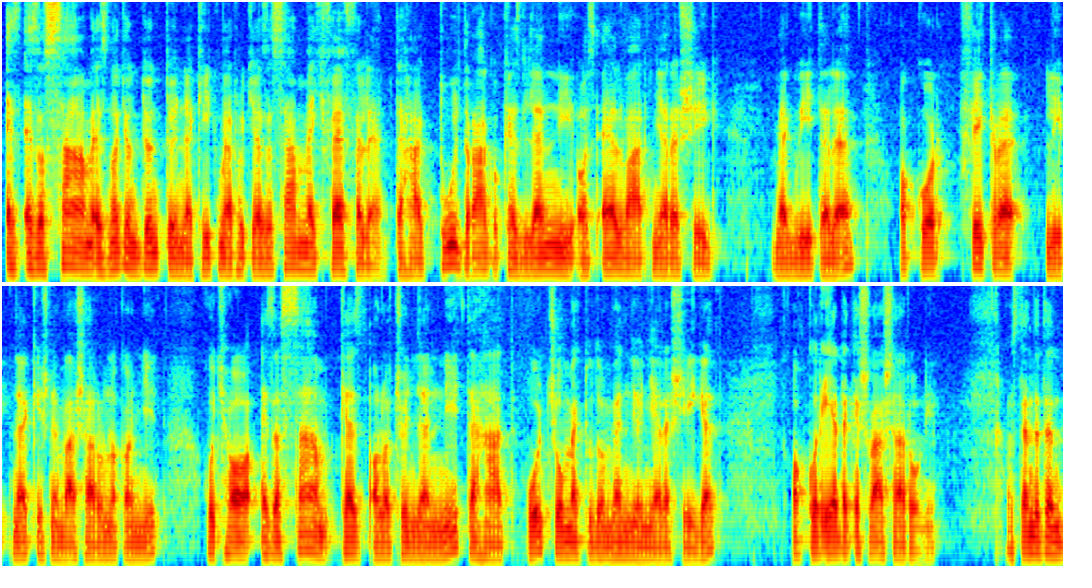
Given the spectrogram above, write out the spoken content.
ez, ez a szám, ez nagyon döntő nekik, mert hogyha ez a szám megy felfele, tehát túl drága kezd lenni az elvárt nyereség megvétele, akkor fékre lépnek és nem vásárolnak annyit, hogyha ez a szám kezd alacsony lenni, tehát olcsón meg tudom venni a nyereséget, akkor érdekes vásárolni. A Standard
